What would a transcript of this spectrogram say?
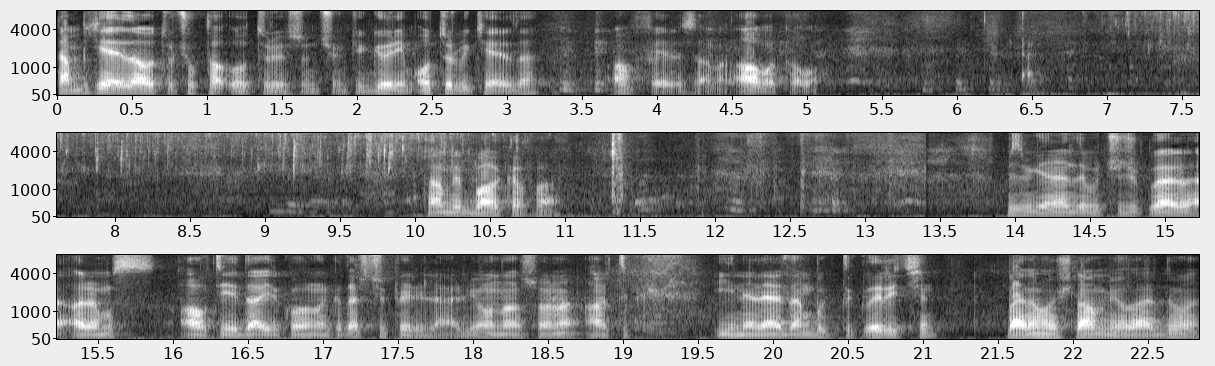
Tamam bir kere daha otur. Çok tatlı oturuyorsun çünkü. Göreyim otur bir kere daha. Aferin sana. Al bakalım. Tam bir bal kafa. Bizim genelde bu çocuklarla aramız 6-7 aylık olana kadar süper ilerliyor. Ondan sonra artık iğnelerden bıktıkları için benden hoşlanmıyorlar değil mi?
